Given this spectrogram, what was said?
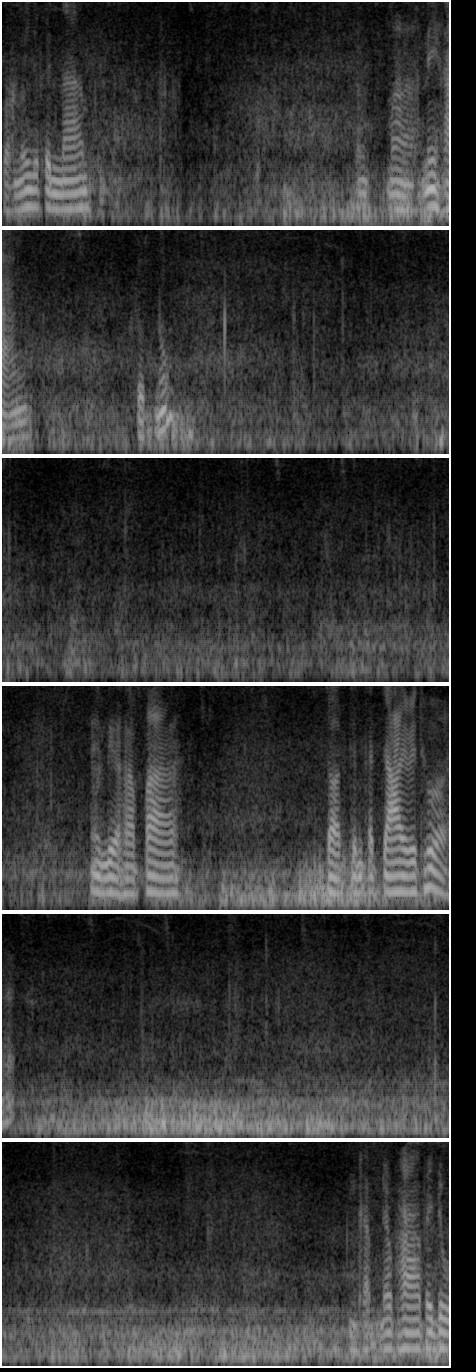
ฝั่งนี้จะเป็นน้ำมานี่หางสุดนู้นให้เรือหาปลาจอดกันกระจายไปทั่วฮะ ครับเดี๋ยวพาไปดู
